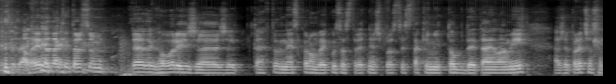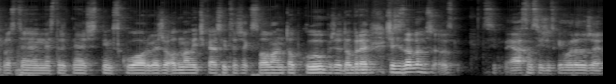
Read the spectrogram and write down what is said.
Je to tak? Ale je to také, to, čo som teda tak hovorí, že, že takto v neskorom veku sa stretneš proste s takými top detailami a že prečo sa proste nestretneš s tým skôr, vieš, že od malička síce však Slovan top klub, že dobre, že si zober, si- ja som si vždy hovoril, že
